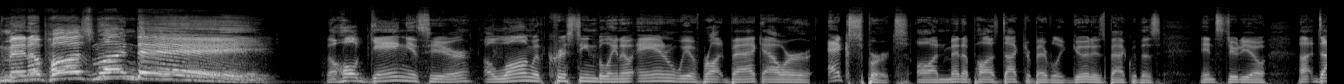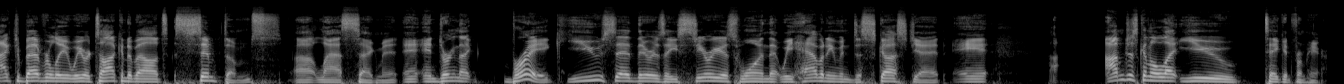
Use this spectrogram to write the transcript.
Menopause Monday! The whole gang is here, along with Christine Bellino, and we have brought back our expert on menopause. Dr. Beverly Goode is back with us in studio. Uh, Dr. Beverly, we were talking about symptoms uh, last segment, and, and during that break, you said there is a serious one that we haven't even discussed yet, and I'm just going to let you take it from here.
